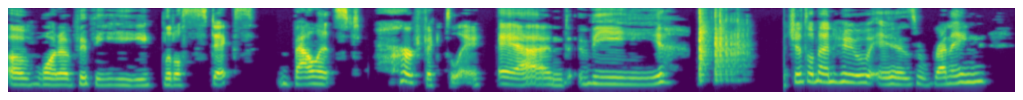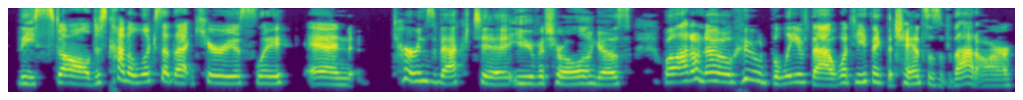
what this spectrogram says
of one of the little sticks, balanced perfectly. And the gentleman who is running the stall just kind of looks at that curiously and turns back to you, Patrol, and goes, Well, I don't know who would believe that. What do you think the chances of that are?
